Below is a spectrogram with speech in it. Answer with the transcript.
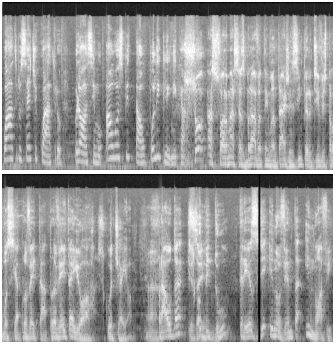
474, próximo ao Hospital Policlínica. Só as farmácias Brava têm vantagens imperdíveis para você aproveitar. Aproveita aí, ó. Escute aí, ó. Ah, Fralda Scooby-Doo 13 e 99.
